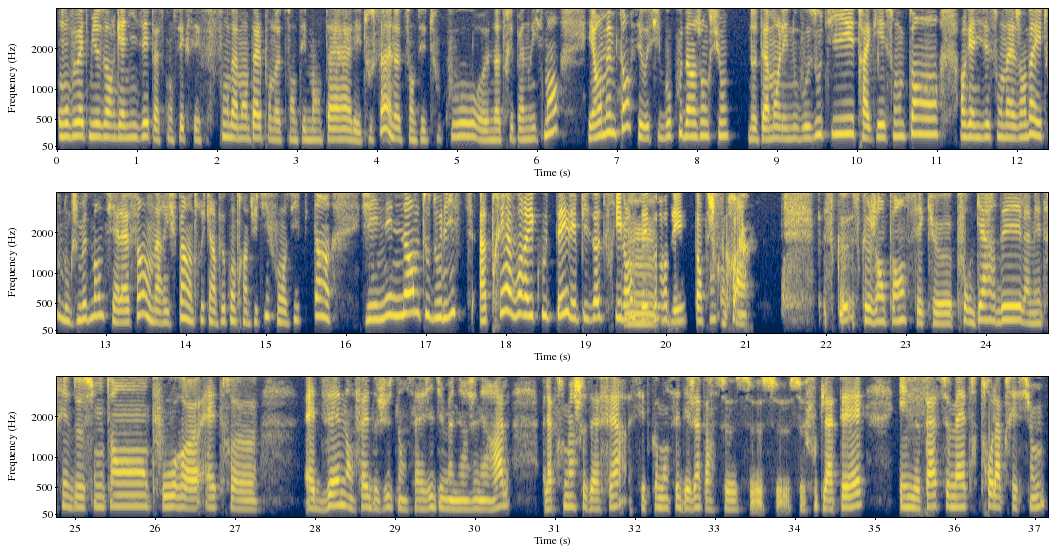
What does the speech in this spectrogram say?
on veut être mieux organisé parce qu'on sait que c'est fondamental pour notre santé mentale et tout ça, notre santé tout court, notre épanouissement. Et en même temps, c'est aussi beaucoup d'injonctions, notamment les nouveaux outils, traquer son temps, organiser son agenda et tout. Donc je me demande si à la fin, on n'arrive pas à un truc un peu contre-intuitif où on se dit, putain, j'ai une énorme to-do list après avoir écouté l'épisode freelance mmh. débordé. T'en penses quoi? Ce que, j'en pense, c'est que pour garder la maîtrise de son temps, pour euh, être... Euh, être zen en fait juste dans sa vie d'une manière générale, la première chose à faire, c'est de commencer déjà par se, foutre la paix et ne pas se mettre trop la pression,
